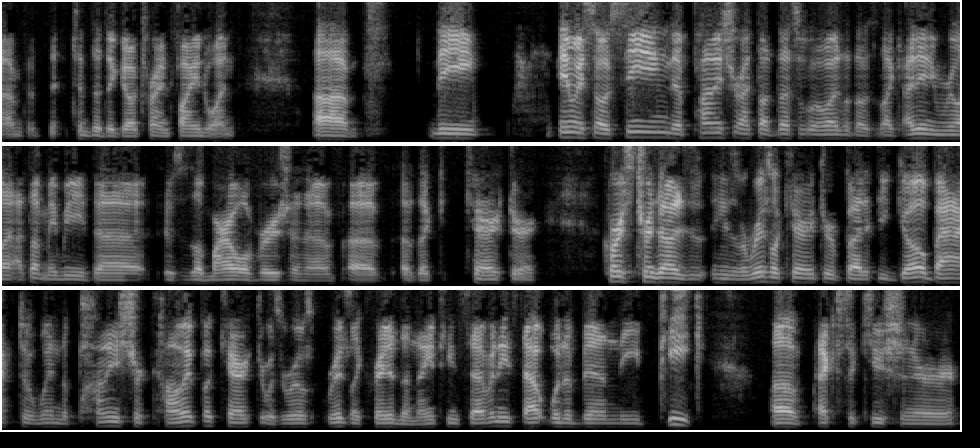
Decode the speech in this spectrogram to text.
I'm tempted to go try and find one. Um, the anyway, so seeing the Punisher, I thought that's what it was. I thought it was like I didn't even realize. I thought maybe the this was a Marvel version of, of, of the character. Of course, it turns out he's, he's, an original character. But if you go back to when the Punisher comic book character was originally created in the 1970s, that would have been the peak of Executioner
